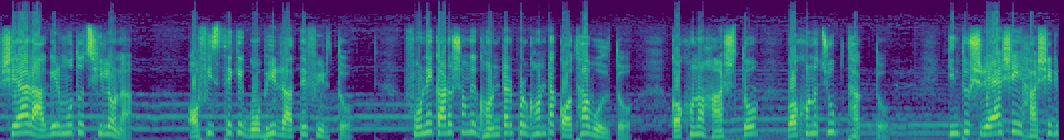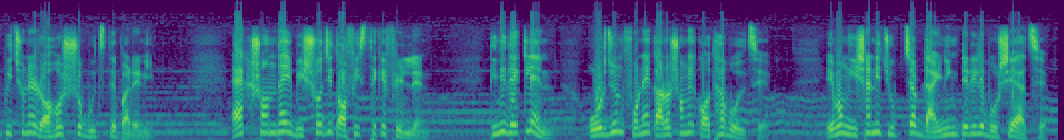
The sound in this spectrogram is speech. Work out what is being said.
সে আর আগের মতো ছিল না। অফিস থেকে গভীর রাতে ফিরত। ফোনে কারও সঙ্গে ঘণ্টার পর ঘণ্টা কথা বলতো। কখনো হাসত, কখনো চুপ থাকত। কিন্তু শ্রেয়া সেই হাসির পিছনে রহস্য বুঝতে পারেনি। এক সন্ধ্যায় বিশ্বজিৎ অফিস থেকে ফিরলেন। তিনি দেখলেন, অর্জুন ফোনে কারও সঙ্গে কথা বলছে এবং ঈশানী চুপচাপ ডাইনিং টেবিলে বসে আছে।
